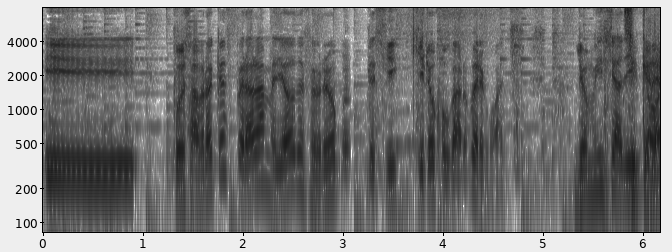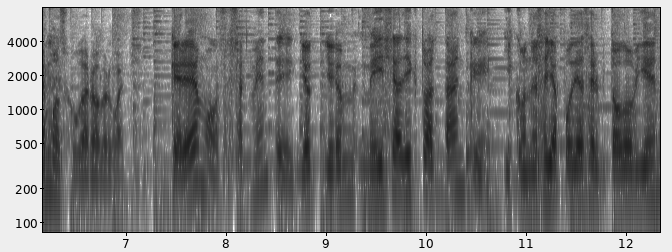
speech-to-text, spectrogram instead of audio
Y pues habrá que esperar a mediados de febrero porque sí quiero jugar Overwatch. Yo me hice adicto. Si queremos jugar Overwatch. Queremos, exactamente. Yo, yo me hice adicto al tanque y con eso ya podía hacer todo bien.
